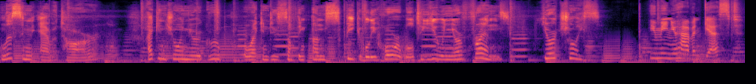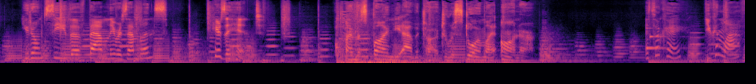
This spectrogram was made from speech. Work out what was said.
Listen, Avatar. I can join your group, or I can do something unspeakably horrible to you and your friends. Your choice. You mean you haven't guessed? You don't see the family resemblance? Here's a hint. I must find the Avatar to restore my honor. It's okay. You can laugh.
